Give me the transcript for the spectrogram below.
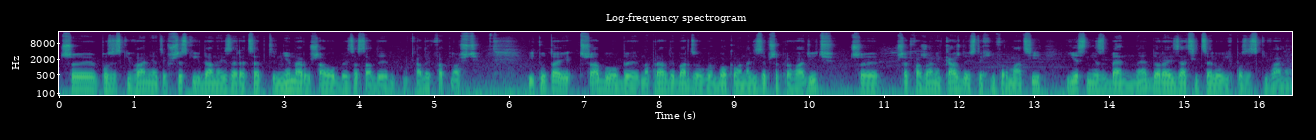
czy pozyskiwanie tych wszystkich danych za recepty nie naruszałoby zasady adekwatności. I tutaj trzeba byłoby naprawdę bardzo głęboką analizę przeprowadzić, czy przetwarzanie każdej z tych informacji jest niezbędne do realizacji celu ich pozyskiwania.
